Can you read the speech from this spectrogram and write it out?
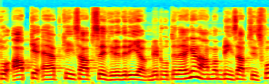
तो आपके ऐप के हिसाब से धीरे धीरे ये अपडेट होते रहेंगे, ना आप अपने हिसाब से इसको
